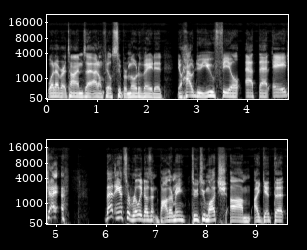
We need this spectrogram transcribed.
whatever at times I, I don't feel super motivated. You know how do you feel at that age? I, that answer really doesn't bother me too too much. Um, I get that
